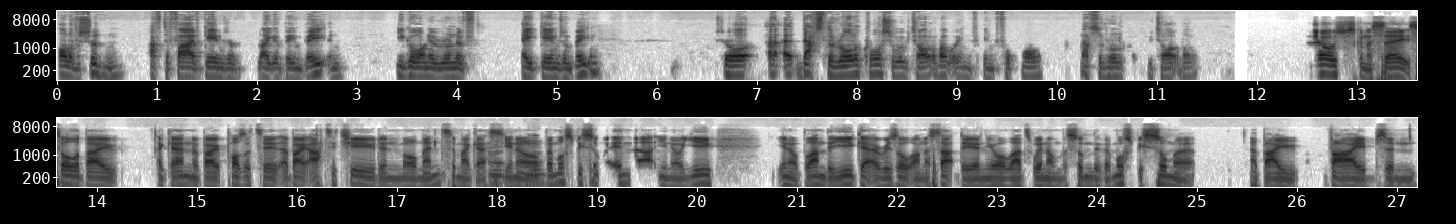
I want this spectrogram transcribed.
all of a sudden after five games of like have been beaten, you go on a run of eight games unbeaten. So uh, uh that's the roller coaster we talk about in, in football. That's the roller coaster we talk about. No, I was just going to say it's all about again about positive, about attitude and momentum. I guess mm-hmm. you know there must be something in that. You know, you, you know, Blander, you get a result on a Saturday and your lads win on the Sunday. There must be something about vibes and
